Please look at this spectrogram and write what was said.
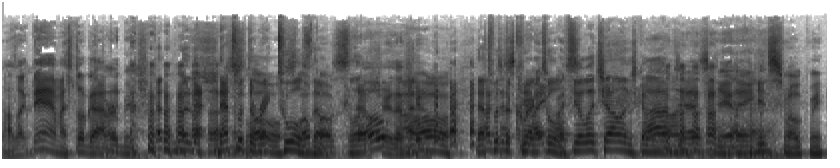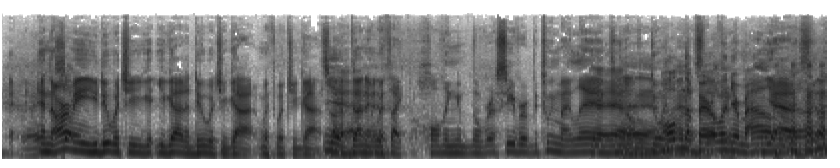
I was like, damn, I still got it. But that- that's with the right tools, though. slowpoke. slow. That's true. That's true. Oh, That's with the correct I, tools. I feel a challenge coming I'm on. just kidding. He'd smoke me. in the army, you do what you you got to do what you got with what you got. So Yeah. I've done it with like holding the receiver between my legs, Yeah, you know, yeah, yeah. doing Holding the that barrel in your mouth. Yeah, stuff like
